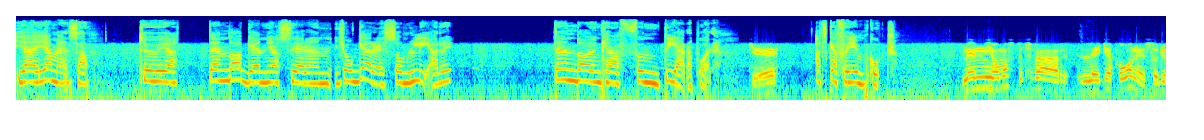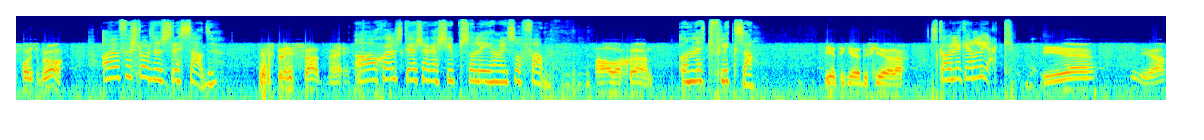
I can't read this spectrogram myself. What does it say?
Jajamensan. Du vet, den dagen jag ser en joggare som ler, den dagen kan jag fundera på det. Gött. Att skaffa gymkort. Men jag måste tyvärr lägga på nu, så du får det så bra. Ja, jag förstår att du är stressad. Stressad? Nej. Ja, själv ska jag käka chips och lägga mig i soffan. Ja, vad skönt. Och Netflixa. Det tycker jag du ska göra. Ska vi leka en lek? Det vill jag.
